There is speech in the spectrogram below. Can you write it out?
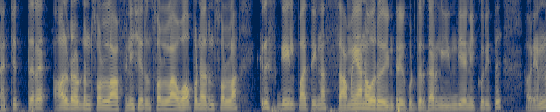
நட்சத்திர ஆல்ரவுண்டர்னு சொல்லலாம் ஃபினிஷர்னு சொல்லலாம் ஓப்பனர்னு சொல்லலாம். கிறிஸ் கெயில் பார்த்தீங்கன்னா செமையான ஒரு இன்டர்வியூ கொடுத்துருக்காருங்க. இந்திய அணி குறித்து அவர் என்ன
